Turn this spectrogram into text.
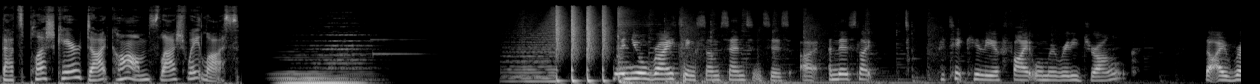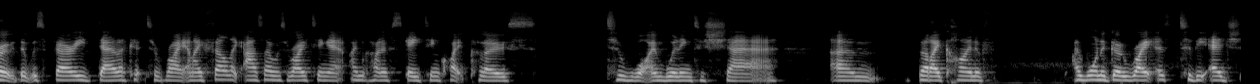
That's plushcare.com slash weight loss. When you're writing some sentences, uh, and there's like particularly a fight when we're really drunk that I wrote that was very delicate to write. And I felt like as I was writing it, I'm kind of skating quite close to what I'm willing to share. Um, but I kind of I want to go right as to the edge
